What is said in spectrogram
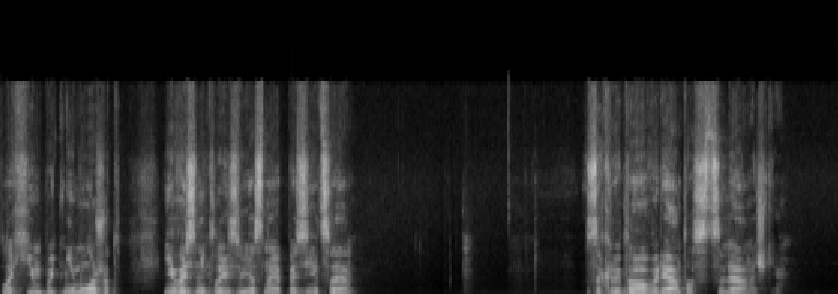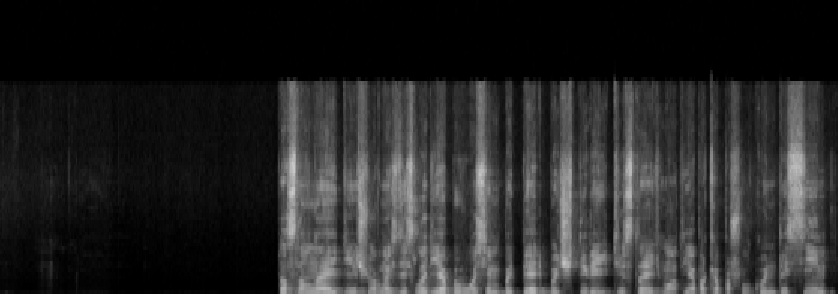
плохим быть не может. И возникла известная позиция закрытого варианта сцилианочки. Основная идея черных здесь ладья b8, b5, b4, идти ставить мат. Я пока пошел конь d7,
